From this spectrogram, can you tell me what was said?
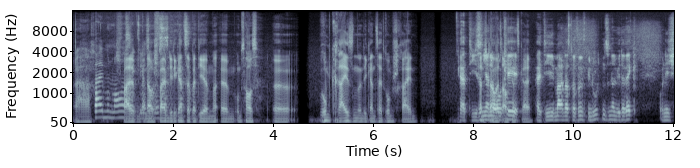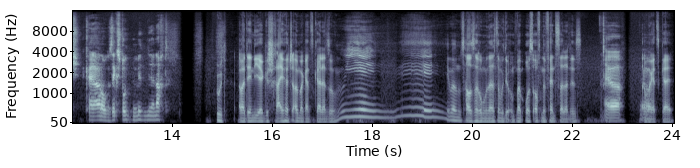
Ach, Schwalben und Mauersegler. Schwalben, genau, Schwalben, die die ganze Zeit bei dir im, ähm, ums Haus äh, rumkreisen und die ganze Zeit rumschreien. Ja, die sind ja noch okay. Weil die machen das nur fünf Minuten, sind dann wieder weg. Und ich, keine Ahnung, sechs Stunden mitten in der Nacht. Gut, aber den ihr Geschrei hört sich auch immer ganz geil an. So immer ums Haus herum und dann ist dann, wo die unten beim das offene Fenster dann ist. Ja. Aber ja. ganz geil.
